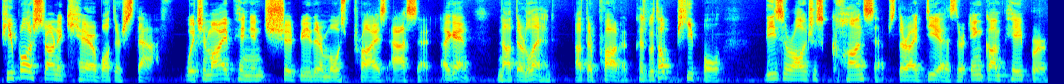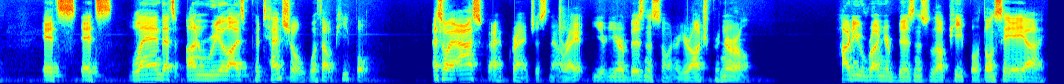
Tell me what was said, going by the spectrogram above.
people are starting to care about their staff, which, in my opinion, should be their most prized asset. Again, not their land, not their product, because without people, these are all just concepts. They're ideas. They're ink on paper. It's it's land that's unrealized potential without people. And so I asked Grant just now, right? You're, you're a business owner. You're entrepreneurial. How do you run your business without people? Don't say AI.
